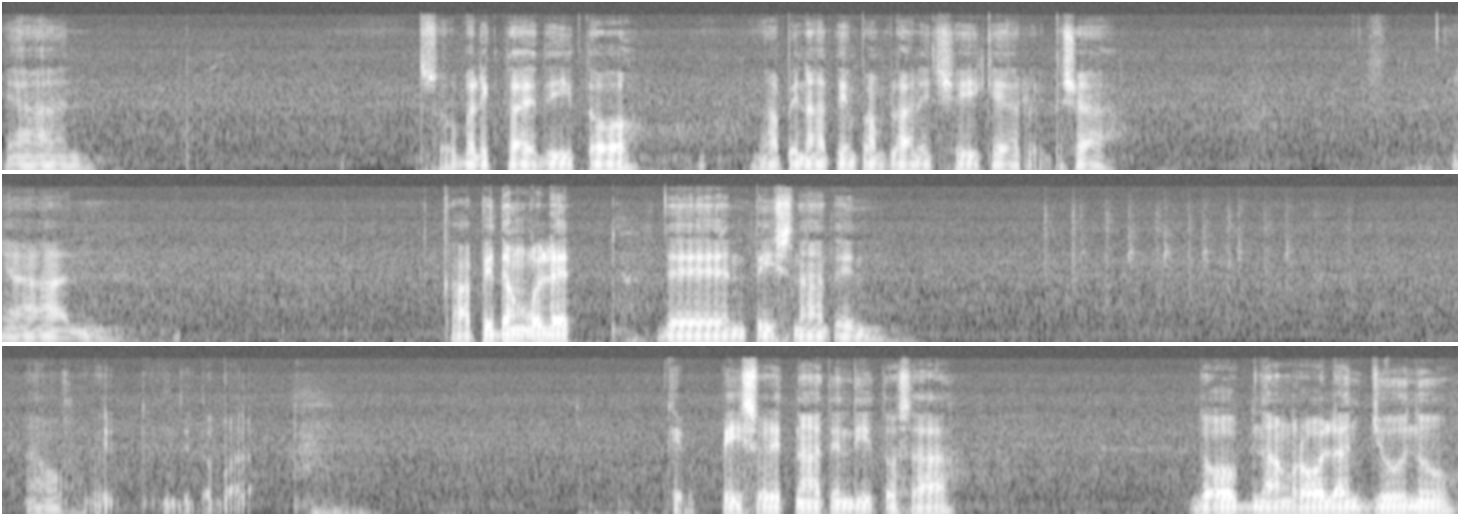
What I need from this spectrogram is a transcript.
Yan. So, balik tayo dito. Hanapin natin yung pang planet shaker. Ito siya. Yan. Copy dang ulit. Then, paste natin. Oh, wait. Dito pala. Paste ulit natin dito sa loob ng Roland Juno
